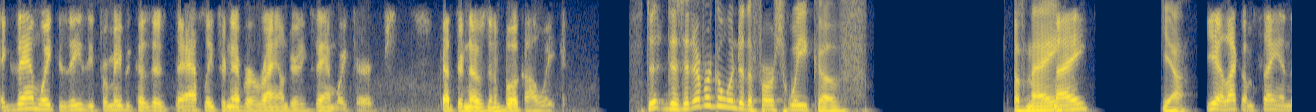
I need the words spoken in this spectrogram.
exam week is easy for me because the athletes are never around during exam week. They're got their nose in a book all week. D- does it ever go into the first week of of May? May. Yeah. Yeah, like I'm saying,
